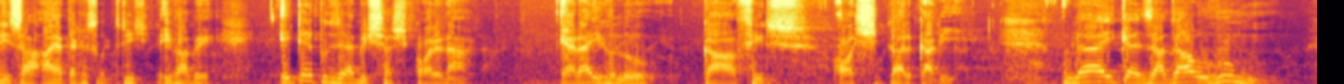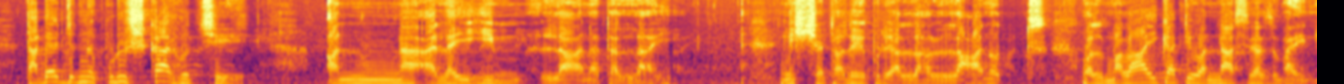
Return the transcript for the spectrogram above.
নিসা আয়াত একশো ছত্রিশ, এইভাবে এইটার প্রতি যারা বিশ্বাস করে না, এরাই হলো কাফির, অস্বীকারী। উলাইকা জাজাউহুম তাদের জন্য পুরস্কার হচ্ছে আন্না আলাইহিম লানাতাল্লাহি। নিশ্চয় তাদের উপরে আল্লাহ লানত। ওয়াল মালাইকাতি ওয়ান নাস আজমাইন।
